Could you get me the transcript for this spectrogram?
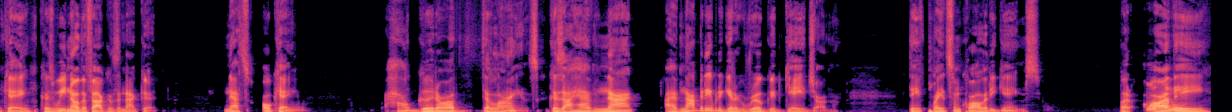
okay, because we know the Falcons are not good. And that's okay. How good are the Lions? Because I have not I have not been able to get a real good gauge on them. They've played some quality games. But Well, are I mean- they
